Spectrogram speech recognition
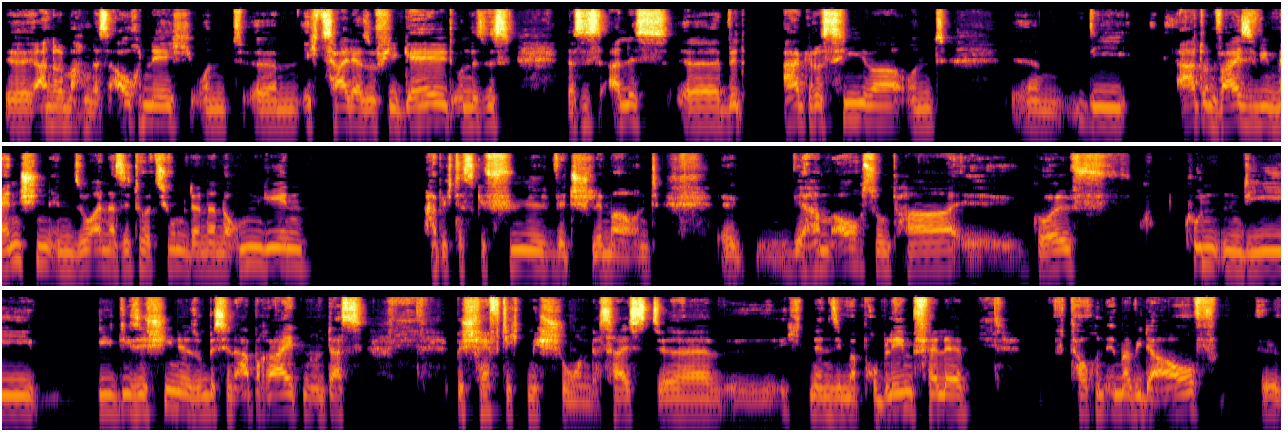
äh, andere machen das auch nicht und ähm, ich zahle ja so viel Geld und es ist, das ist alles äh, wird aggressiver und ähm, die Art und Weise, wie Menschen in so einer Situation miteinander umgehen, habe ich das Gefühl, wird schlimmer. Und äh, wir haben auch so ein paar äh, Golfkunden, die, die diese Schiene so ein bisschen abreiten und das beschäftigt mich schon. Das heißt, äh, ich nenne sie mal Problemfälle, tauchen immer wieder auf. Äh,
